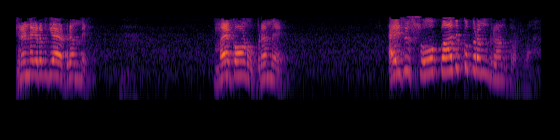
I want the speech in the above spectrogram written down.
हिरण्य गर्भ क्या है? ब्रह्म में। मैं कौन हूँ? ब्रह्म में ऐसे सोपाधिक को ब्रह्म ग्रहण कर रहा है।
